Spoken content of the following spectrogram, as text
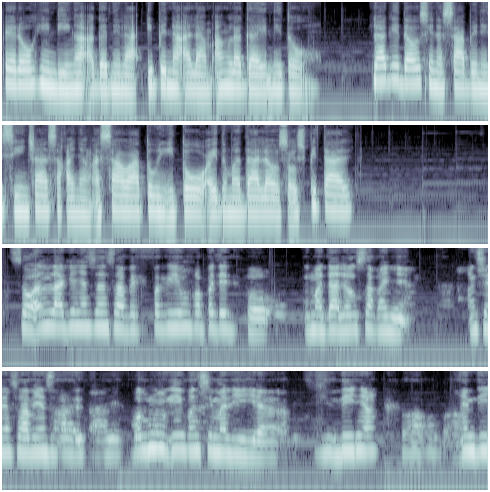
pero hindi nga agad nila ipinaalam ang lagay nito. Lagi daw sinasabi ni Cynthia sa kanyang asawa tuwing ito ay dumadalaw sa ospital So, ang lagi niya sinasabi, pag yung kapatid ko, umadalaw sa kanya, ang sinasabi niya sa kapatid, huwag mong iwan si Malia. Hindi niya, hindi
